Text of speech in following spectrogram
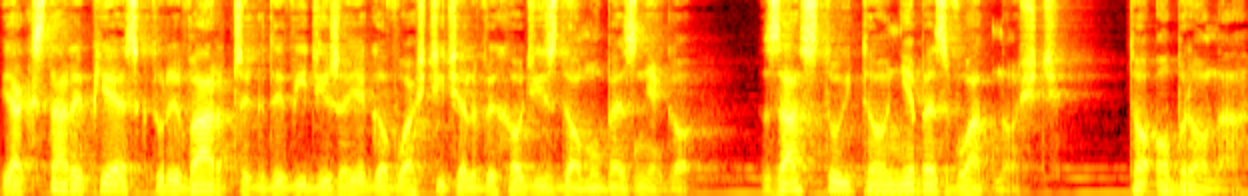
Jak stary pies, który warczy, gdy widzi, że jego właściciel wychodzi z domu bez niego. Zastój to nie bezwładność, to obrona.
